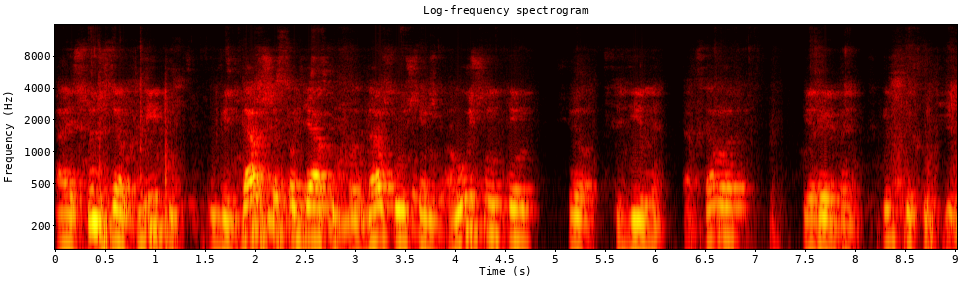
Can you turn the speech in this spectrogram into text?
А Ісус взяв хліб, віддавши подяку, подав учням, а учні тим, що сиділи, так само і риби, скільки хотіли.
